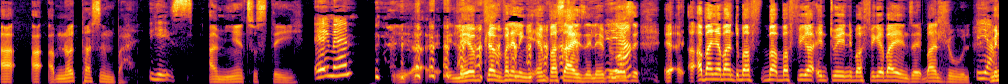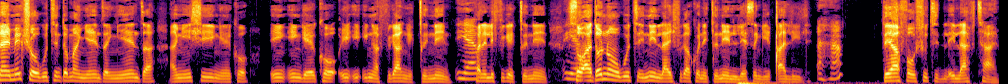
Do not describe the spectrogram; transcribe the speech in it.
I- I- I'm not passing by. Yes. I'm here to stay. Amen. Yeah, leyo mhlawumbe fanele ngiemphasize le because eh, abanye abantu baf- ba- bafika entweni bafike bayenze badlule. Mina i make sure ukuthi into mangiyenza ngiyenza angishiyi ngekho in- ingekho ingafika ngegcineni fanele ifike egcineni so i don't know ukuthi inini la ifika khona egcineni lese ngiqalile aha therefore should it a lifetime.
